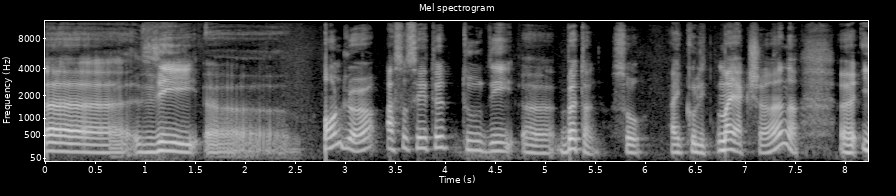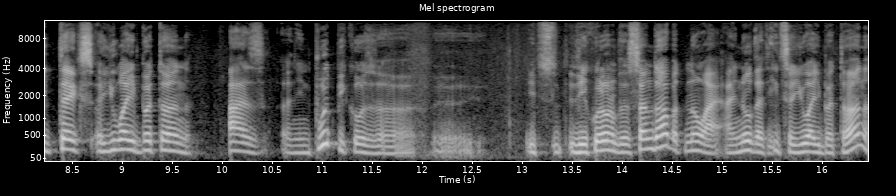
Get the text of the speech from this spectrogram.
the uh, handler associated to the button. So I call it my action. it takes a UI button as an input because uh, uh, it's the equivalent of the sender, but no, I, I, know that it's a UI button.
